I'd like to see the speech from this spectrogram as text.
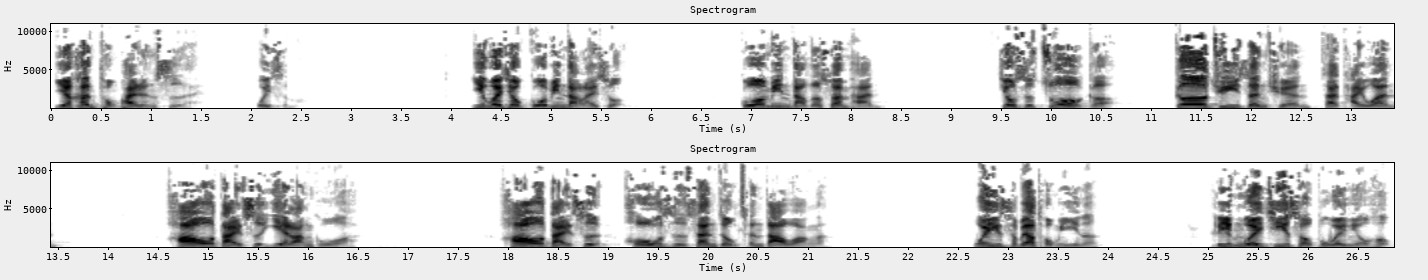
也恨统派人士，哎，为什么？因为就国民党来说，国民党的算盘就是做个割据政权，在台湾，好歹是夜郎国，好歹是猴子山中称大王啊。为什么要统一呢？宁为鸡首不为牛后，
